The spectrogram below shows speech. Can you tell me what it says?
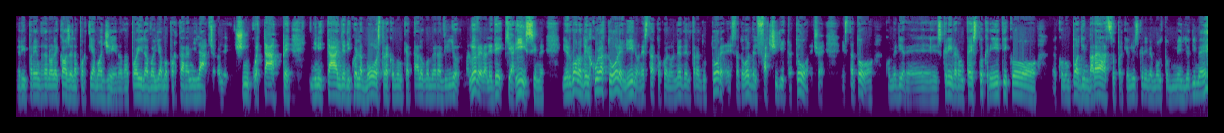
riprendano le cose la portiamo a Genova, poi la vogliamo portare a Milano, cioè, cinque tappe in Italia di quella mostra con un catalogo meraviglioso, ma lui aveva le idee chiarissime, il ruolo del curatore lì non è stato quello né del traduttore, è stato quello del facilitatore, cioè è stato come dire, scrivere un testo critico eh, con un po' di imbarazzo perché lui scrive molto meglio di me.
